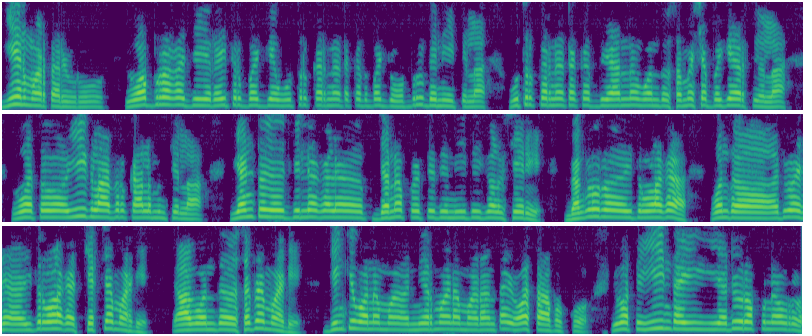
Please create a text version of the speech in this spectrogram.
ಏನು ಮಾಡ್ತಾರೆ ಇವರು? ಒಬ್ಬರ ರೈತರ ಬಗ್ಗೆ, ಉತ್ತರ ಕರ್ನಾಟಕದ ಬಗ್ಗೆ ಒಬ್ಬರು ದನಿ ಐತಿಲ್ಲ. ಉತ್ತರ ಕರ್ನಾಟಕದ ಏನೋ ಒಂದು ಸಮಸ್ಯೆ ಬಗೆಹರಿಸಲಿಲ್ಲ. ಇವತ್ತು ಈಗಲಾದರೂ ಕಾಲ ಮುಂಚಿಲ್ಲ. ಎಂಟು ಜಿಲ್ಲೆಗಳ ಜನಪ್ರತಿನಿಧಿಗಳು ಸೇರಿ ಬೆಂಗಳೂರು ಇದ್ರೊಳಗೆ ಒಂದು ಅಧಿವೇಶ, ಇದ್ರೊಳಗೆ ಚರ್ಚೆ ಮಾಡಿ ಯಾವ ಒಂದು ಸಭೆ ಮಾಡಿ ಜಿಂಕಿವನ ಮ- ನಿರ್ಮಾಣ ಮಾಡೋಂಥ ವ್ಯವಸ್ಥೆ ಆಗ್ಬೇಕು. ಇವತ್ತು ಈ ಹಿಂದೆ ಈ ಯಡಿಯೂರಪ್ಪನವರು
